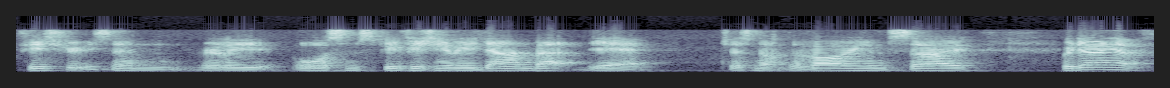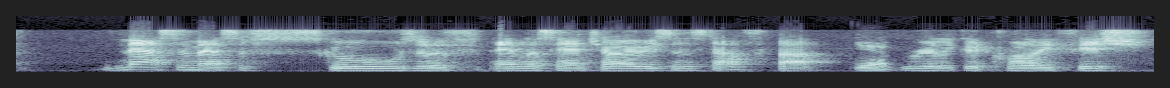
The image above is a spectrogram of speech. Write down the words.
fisheries and really awesome spear fishing to be done, but yeah, just not the volume. So we don't have massive, massive schools of endless anchovies and stuff, but Yeah. really good quality fish.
